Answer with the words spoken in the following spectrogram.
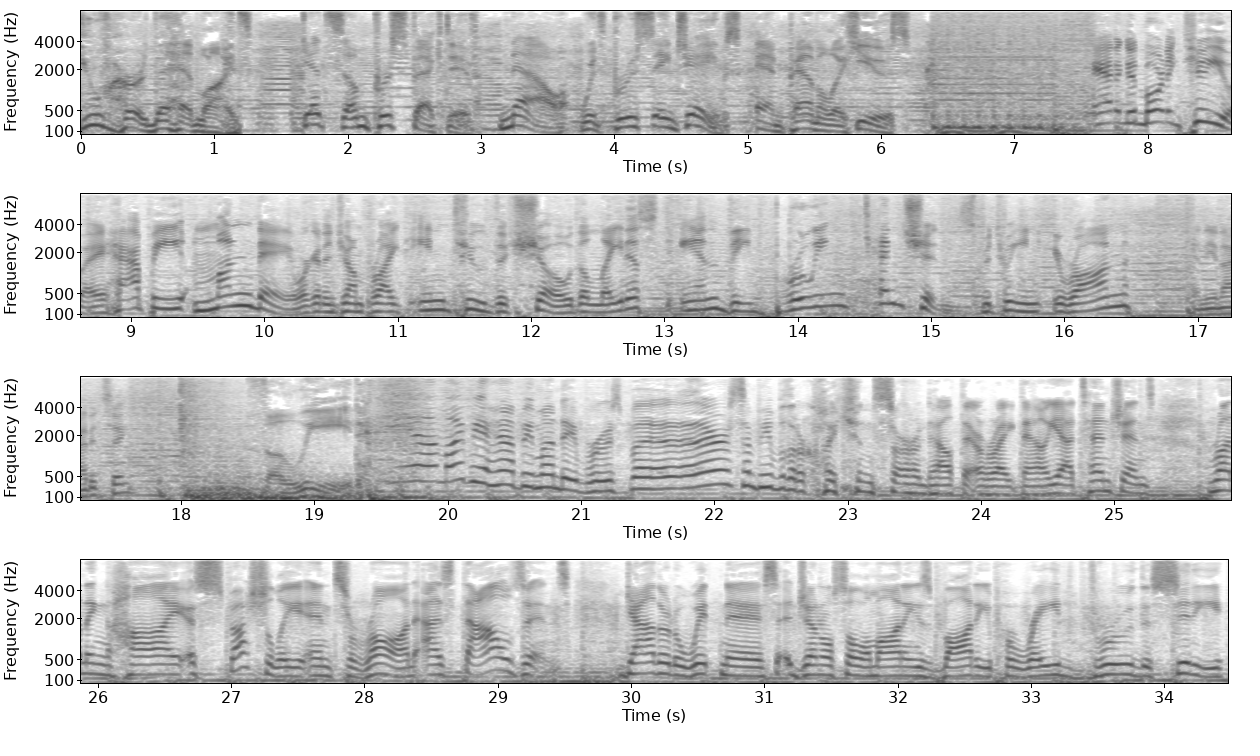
You've heard the headlines. Get some perspective now with Bruce St. James and Pamela Hughes. And a good morning to you. A happy Monday. We're going to jump right into the show. The latest in the brewing tensions between Iran and the United States. The lead. Yeah, it might be a happy Monday, Bruce, but there are some people that are quite concerned out there right now. Yeah, tensions running high, especially in Tehran, as thousands gather to witness General Soleimani's body parade through the city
